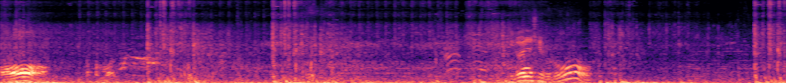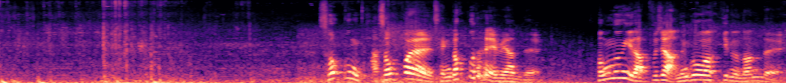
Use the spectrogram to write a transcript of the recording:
어, 잠 이런 식으로. 석궁 다섯 발 생각보다 애매한데. 성능이 나쁘지 않은 것 같기는 한데.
